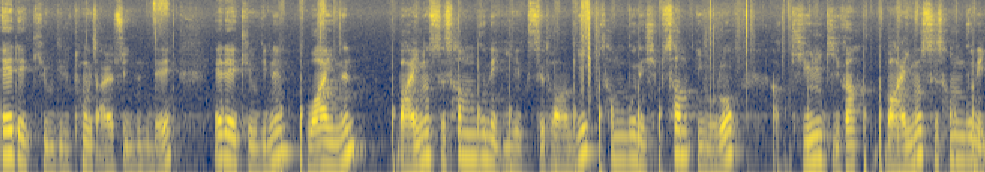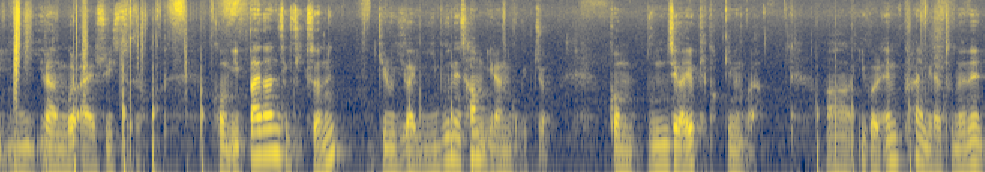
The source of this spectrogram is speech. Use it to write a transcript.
L의 기울기를 통해서 알 수 있는데 L의 기울기는 Y는 마이너스 3분의 2x 더하기 3분의 13이므로 아, 기울기가 마이너스 3분의 2라는 걸 알 수 있어요. 그럼 이 빨간색 직선은 기울기가 2분의 3이라는 거겠죠. 그럼 문제가 이렇게 바뀌는 거야. 아 이걸 n 프라임이라 두면은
